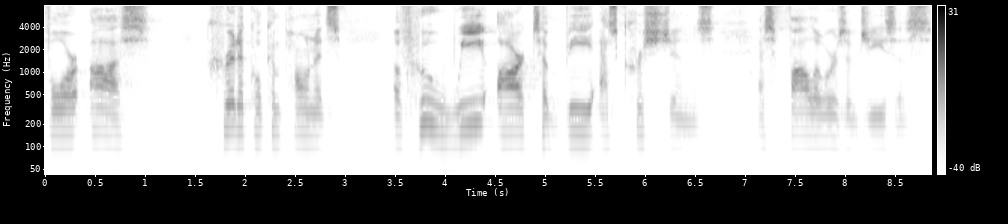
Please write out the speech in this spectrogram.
for us critical components of who we are to be as Christians, as followers of Jesus.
